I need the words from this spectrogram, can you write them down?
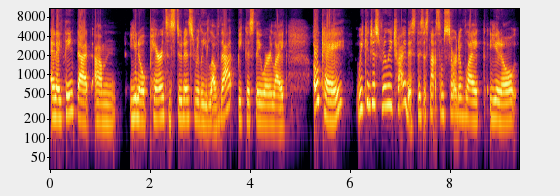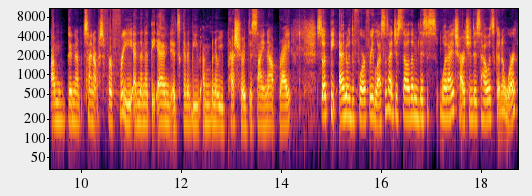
And I think that, um, you know, parents and students really love that because they were like, okay, we can just really try this. This is not some sort of like, you know, I'm going to sign up for free and then at the end it's going to be I'm going to be pressured to sign up, right? So at the end of the four free lessons, I just tell them this is what I charge and this is how it's going to work.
